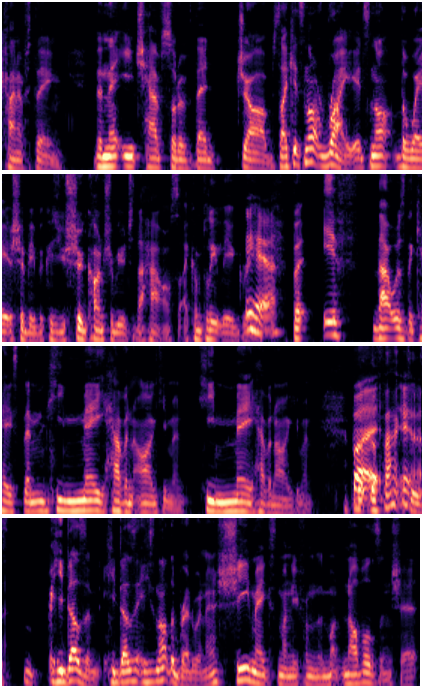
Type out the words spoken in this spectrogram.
kind of thing. Then they each have sort of their jobs. Like it's not right. It's not the way it should be because you should contribute to the house. I completely agree. Yeah. But if that was the case, then he may have an argument. He may have an argument. But, the fact yeah. is, he doesn't. He doesn't. He's not the breadwinner. She makes money from the novels and shit,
